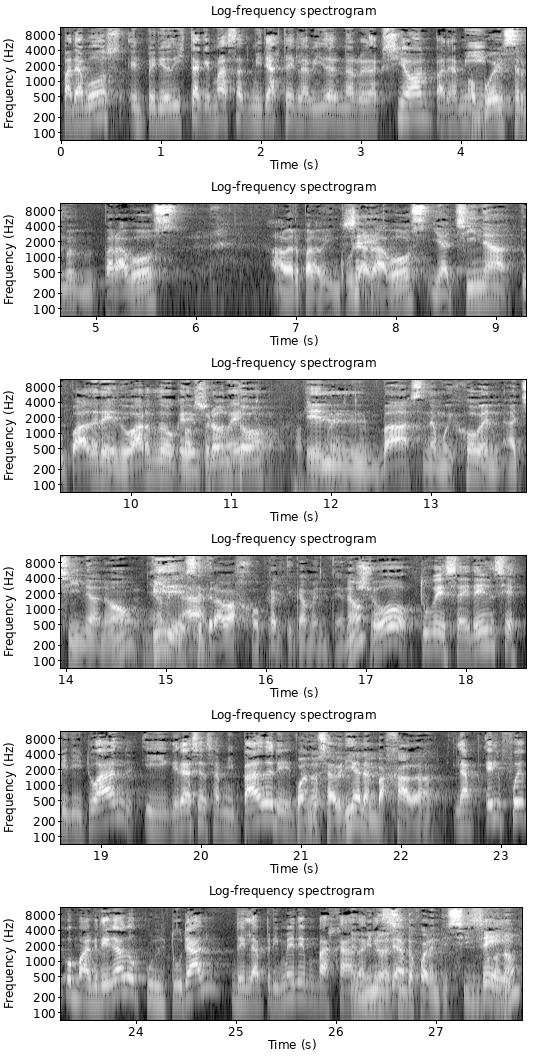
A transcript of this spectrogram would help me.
para vos el periodista que más admiraste en la vida en una redacción, para mí... O puede ser para vos a ver, para vincular a vos y a China, tu padre Eduardo, que de pronto él va siendo muy joven a China, ¿no? Pide ese trabajo prácticamente, ¿no? Yo tuve esa herencia espiritual y gracias a mi padre... Cuando se abría la embajada. él fue como agregado cultural de la primera embajada. En 1945, ¿no?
